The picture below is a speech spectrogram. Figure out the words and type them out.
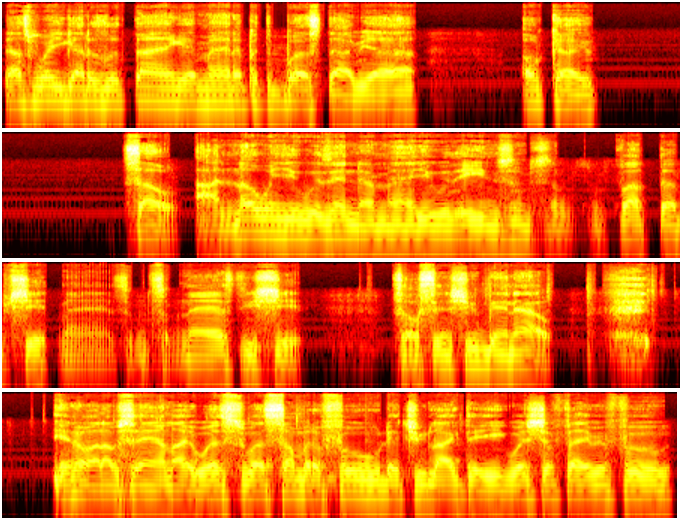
that's where you got his little thing at, man. Up at the bus stop, y'all. Okay. So I know when you was in there, man, you was eating some some, some fucked up shit, man. Some some nasty shit. So since you been out, you know what I'm saying? Like, what's what's some of the food that you like to eat? What's your favorite food?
